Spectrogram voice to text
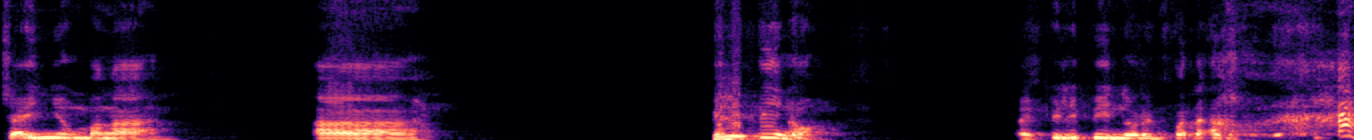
Sa inyong mga ah, Pilipino. Ay, Pilipino rin pala ako.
